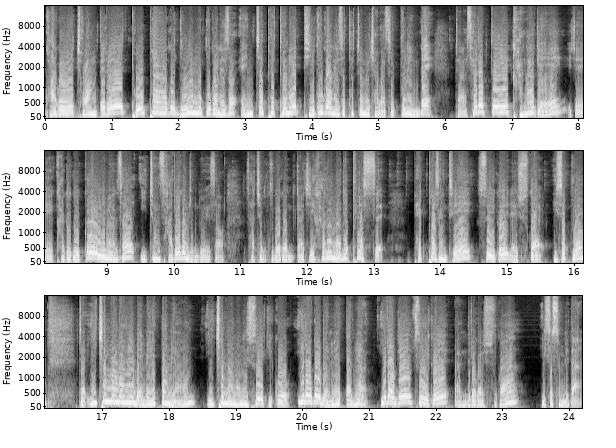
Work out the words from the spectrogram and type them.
과거의 저항대를 돌파하고 눌림목 구간에서 N자 패턴의 D 구간에서 타점을 잡았을 뿐인데 자, 세력들이 강하게 이제 가격을 끌어올리면서 2,400원 정도에서 4,900원까지 하루 만에 플러스 100%의 수익을 낼 수가 있었고요. 자, 2천만 원을 매매했다면 2천만 원의 수익이고 1억을 매매했다면 1억의 수익을 만들어갈 수가 있었습니다.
